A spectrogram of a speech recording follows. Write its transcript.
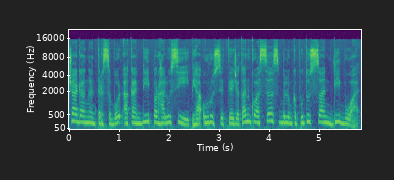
Cadangan tersebut akan diperhalusi pihak urus setiap jawatan kuasa sebelum keputusan dibuat.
